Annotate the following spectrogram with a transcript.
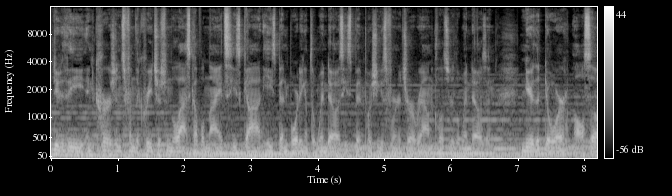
due to the incursions from the creatures from the last couple nights, he's got he's been boarding up the windows. He's been pushing his furniture around closer to the windows and near the door also.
